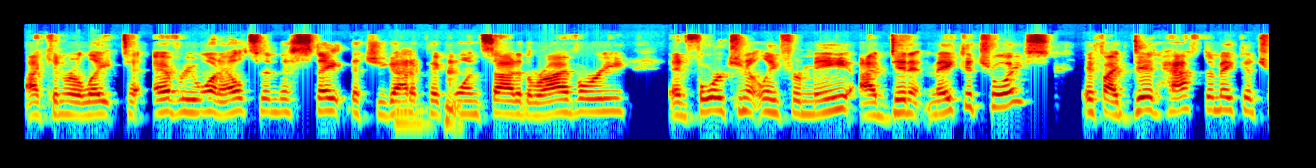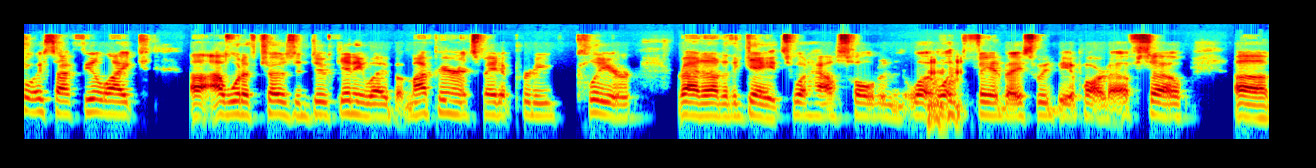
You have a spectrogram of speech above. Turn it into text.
I can relate to everyone else in this state that you got to pick mm-hmm. one side of the rivalry. And fortunately for me, I didn't make a choice. If I did have to make a choice, I feel like uh, I would have chosen Duke anyway. But my parents made it pretty clear right out of the gates what household and what, what fan base we'd be a part of. So uh,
